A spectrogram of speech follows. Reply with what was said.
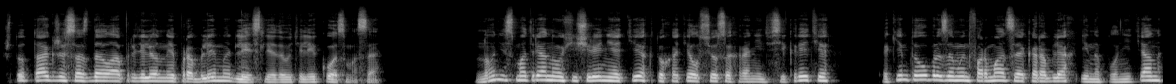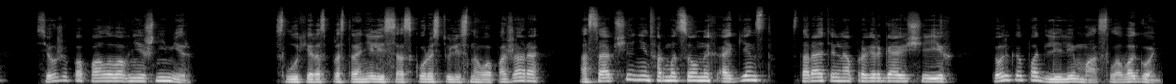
что также создало определенные проблемы для исследователей космоса. Но, несмотря на ухищрения тех, кто хотел все сохранить в секрете, каким-то образом информация о кораблях инопланетян все же попала во внешний мир. Слухи распространились со скоростью лесного пожара, а сообщения информационных агентств, старательно опровергающие их, только подлили масло в огонь.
